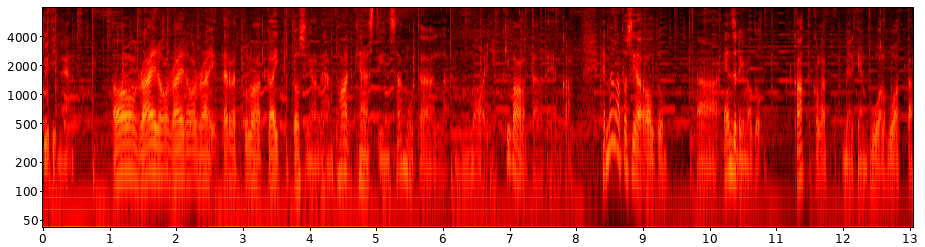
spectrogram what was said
ytimeen. All right, all right, all right. Tervetuloa kaikki tosiaan tähän podcastiin. Samu täällä, moi. Kiva olla täällä teidän kanssa. Hei, me ollaan tosiaan oltu, äh, ensinnäkin me oltu katkolle melkein puoli vuotta.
